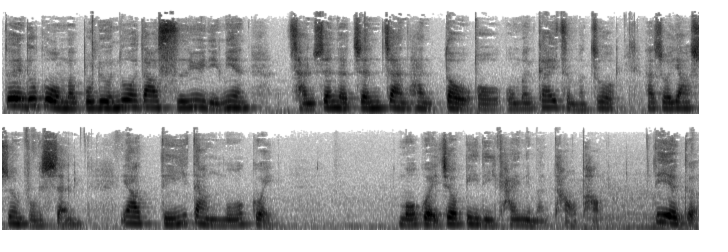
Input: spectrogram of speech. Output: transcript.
对，如果我们不沦落到私欲里面产生的征战和斗殴，我们该怎么做？他说要顺服神，要抵挡魔鬼，魔鬼就必离开你们逃跑。第二个，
